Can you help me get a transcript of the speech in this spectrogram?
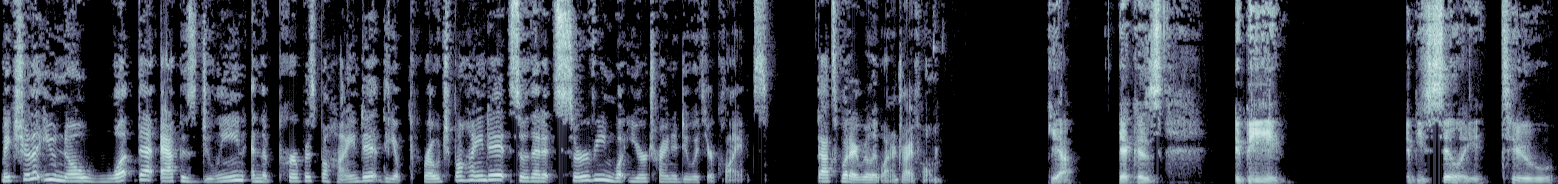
Make sure that you know what that app is doing and the purpose behind it, the approach behind it, so that it's serving what you're trying to do with your clients. That's what I really want to drive home. Yeah, yeah, because it'd be it'd be silly to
